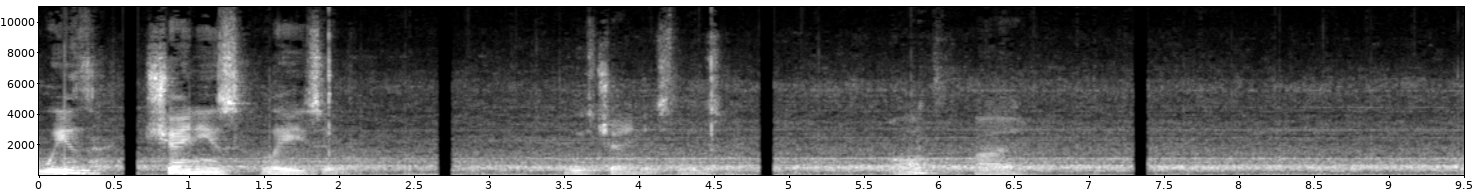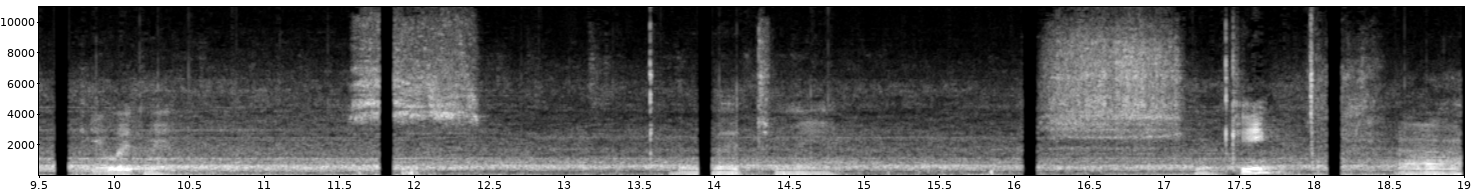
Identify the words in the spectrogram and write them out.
with Chinese laser. With Chinese laser. Oh, I. Okay, let me. Okay. Uh,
